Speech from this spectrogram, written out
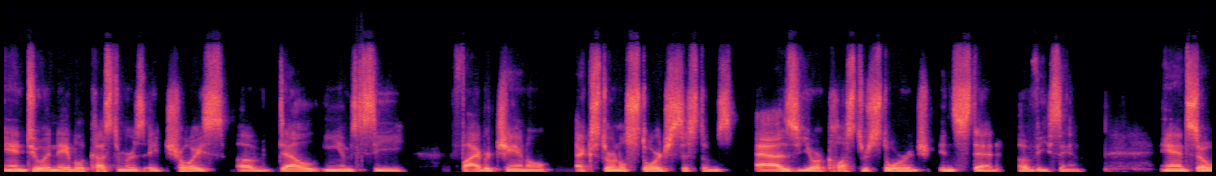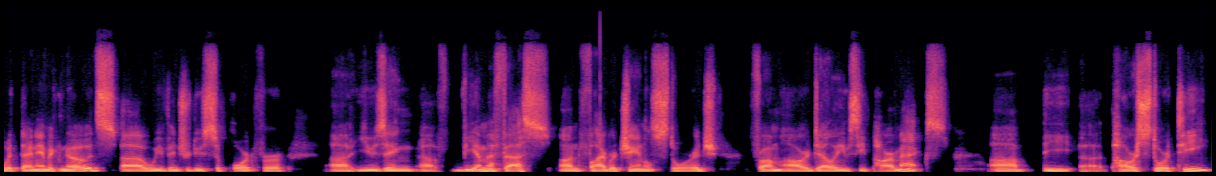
and to enable customers a choice of Dell EMC fiber channel external storage systems as your cluster storage instead of vSAN. And so with dynamic nodes, uh, we've introduced support for uh, using uh, VMFS on fiber channel storage from our Dell EMC PowerMax, uh, the uh, PowerStore T,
